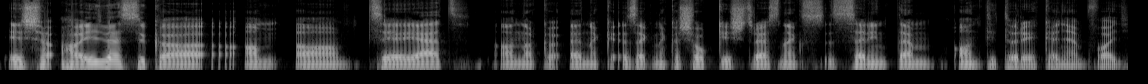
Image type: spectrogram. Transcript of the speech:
És ha, ha így vesszük a, a, a célját, annak, ennek, ezeknek a sok kis stressznek szerintem antitörékenyebb vagy.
